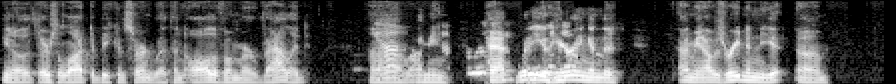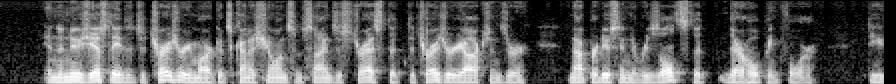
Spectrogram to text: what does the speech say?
you know that there's a lot to be concerned with and all of them are valid. Yeah. Um, I mean, Absolutely. Pat, what are you Even though- hearing in the I mean, I was reading in the um in the news yesterday that the treasury market's kind of showing some signs of stress that the treasury auctions are not producing the results that they're hoping for. Do you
